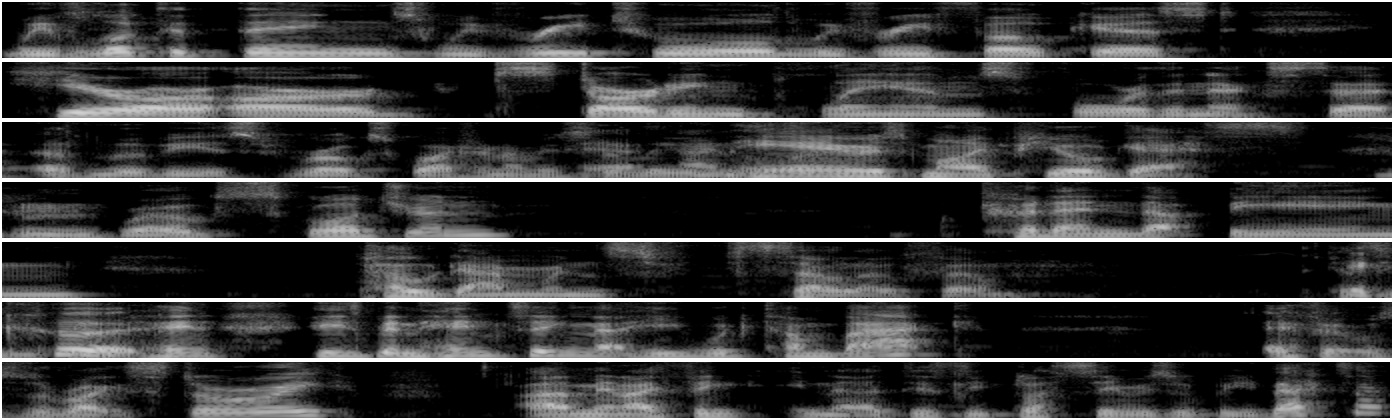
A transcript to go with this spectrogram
we've looked at things, we've retooled, we've refocused. Here are our starting plans for the next set of movies. Rogue Squadron, obviously, Yeah, and here is my pure guess: Mm. Rogue Squadron could end up being Poe Dameron's solo film. It he's could. Been, he's been hinting that he would come back if it was the right story. I mean, I think you know a Disney Plus series would be better,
